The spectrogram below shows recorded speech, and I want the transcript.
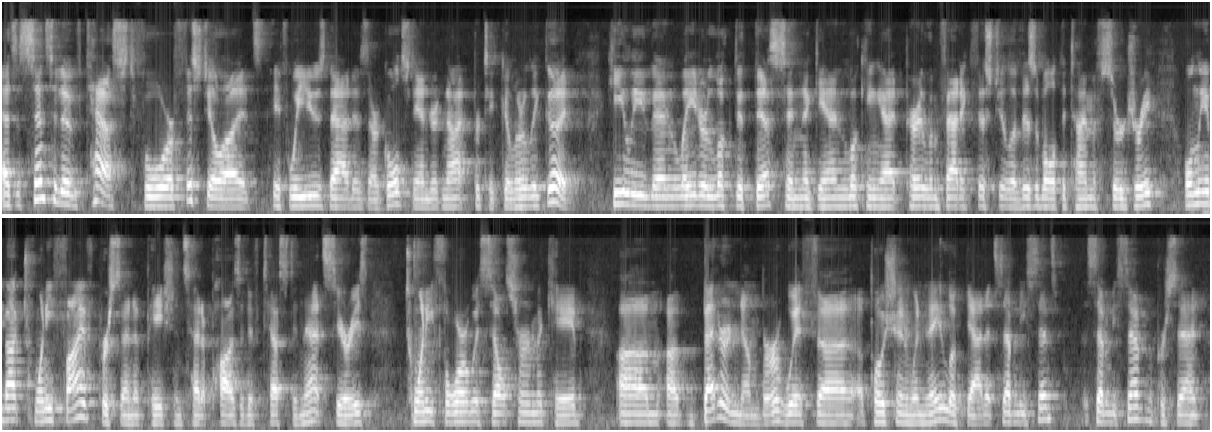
as a sensitive test for fistula, if we use that as our gold standard, not particularly good. Healy then later looked at this, and again, looking at perilymphatic fistula visible at the time of surgery, only about 25% of patients had a positive test in that series, 24 with Seltzer and McCabe. Um, a better number with uh, a potion when they looked at it, 70 77%,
